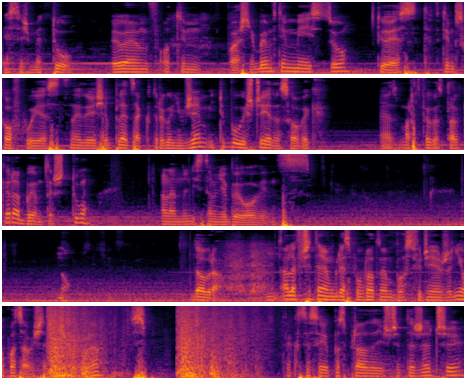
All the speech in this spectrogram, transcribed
Jesteśmy tu. Byłem w o tym... Właśnie, byłem w tym miejscu. Tu jest, w tym schowku jest, znajduje się plecak, którego nie wziąłem i tu był jeszcze jeden schowek e, z martwego stalkera. Byłem też tu, ale no nic tam nie było, więc... No. Dobra, Mm, ale wczytałem grę z powrotem, bo stwierdziłem, że nie opłacało się tak w ogóle. Tak, chcę sobie posprawdzać jeszcze te rzeczy.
